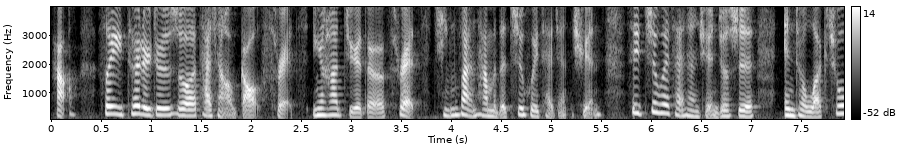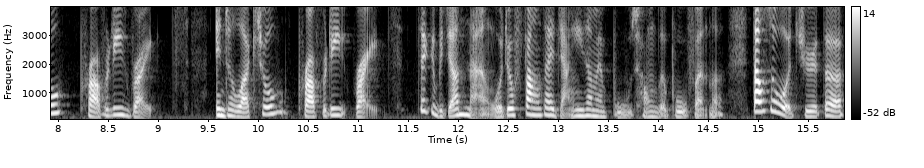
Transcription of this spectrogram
好，所以 Twitter 就是说他想要告 threats，因为他觉得 threats 侵犯他们的智慧财产权，所以智慧财产权就是 intellectual property rights。intellectual property rights 这个比较难，我就放在讲义上面补充的部分了。倒是我觉得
